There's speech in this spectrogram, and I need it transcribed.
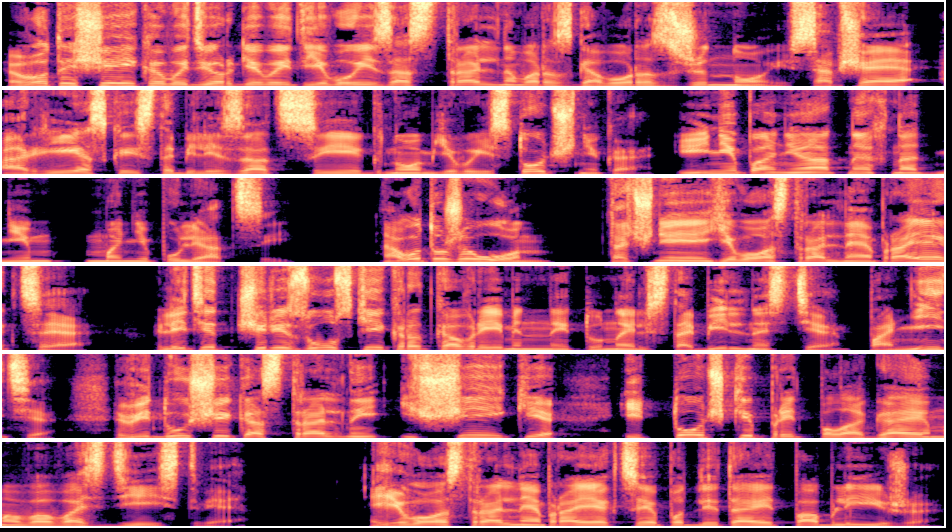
Вот Ищейка выдергивает его из астрального разговора с женой, сообщая о резкой стабилизации гномьего источника и непонятных над ним манипуляций. А вот уже он, точнее его астральная проекция, летит через узкий кратковременный туннель стабильности по нити, ведущей к астральной ищейке и точке предполагаемого воздействия. Его астральная проекция подлетает поближе,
